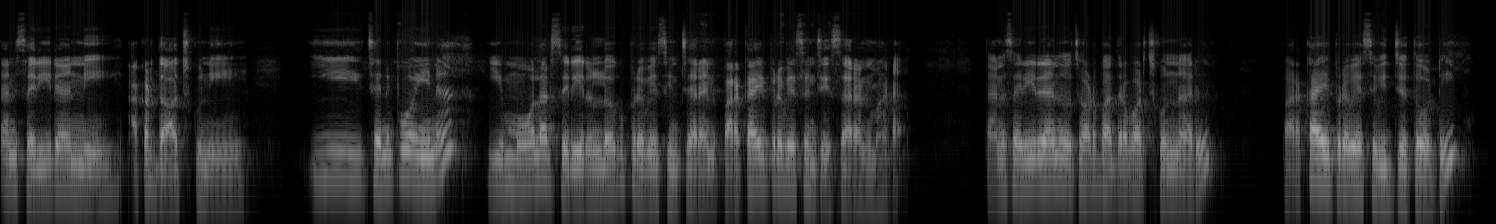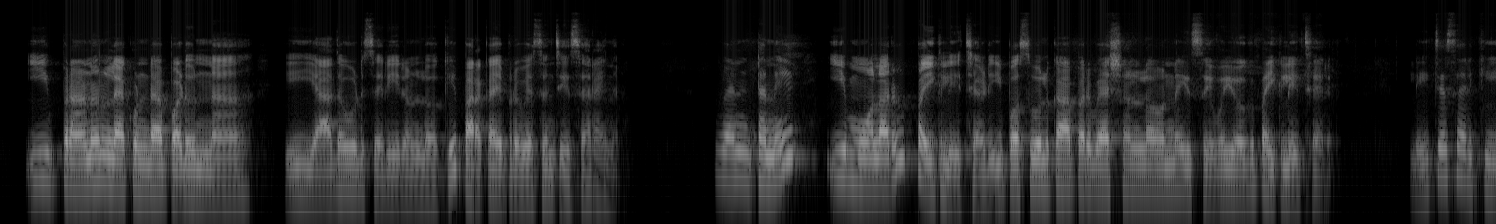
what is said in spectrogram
తన శరీరాన్ని అక్కడ దాచుకుని ఈ చనిపోయిన ఈ మూలర్ శరీరంలోకి ప్రవేశించారు. ఆయన పరకాయ ప్రవేశం చేశారనమాట తన శరీరాన్ని ఒక చోట భద్రపరుచుకున్నారు. పరకాయ ప్రవేశ విద్యతోటి ఈ ప్రాణం లేకుండా పడున్న ఈ యాదవుడి శరీరంలోకి పరకాయ ప్రవేశం చేశారు ఆయన. వెంటనే ఈ మూలరు పైకి లేచాడు. ఈ పశువుల కాపరి వేషంలో ఉన్న ఈ శివయోగి పైకి లేచారు. లేచేసరికి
